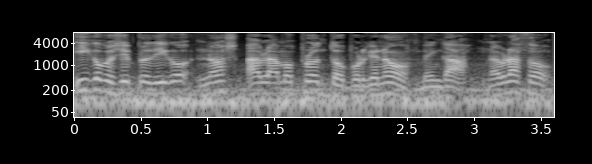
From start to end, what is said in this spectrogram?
y como siempre digo, nos hablamos pronto, porque no? Venga, un abrazo.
